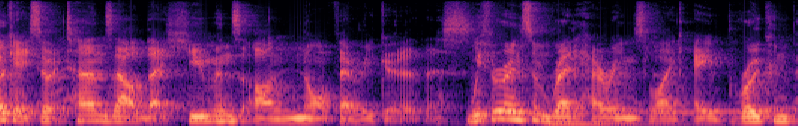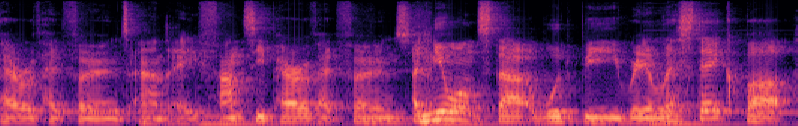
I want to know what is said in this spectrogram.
Okay, so it turns out that humans are not very good at this. We threw in some red herrings like a broken pair of headphones and a fancy pair of headphones, a nuance that would be realistic, but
